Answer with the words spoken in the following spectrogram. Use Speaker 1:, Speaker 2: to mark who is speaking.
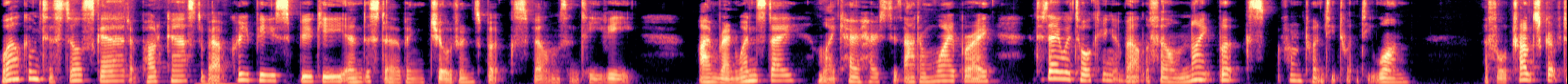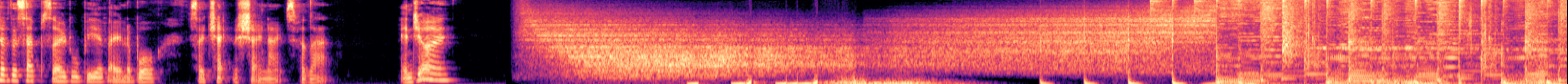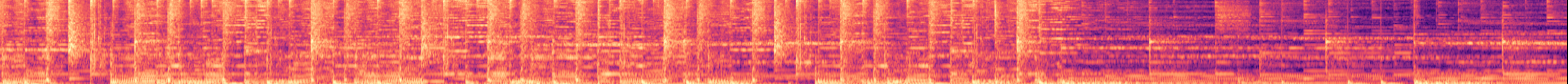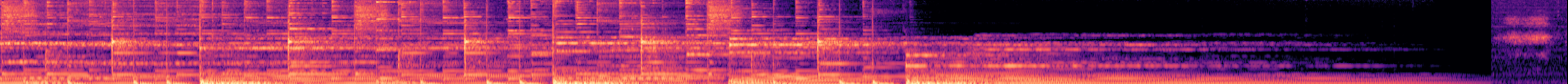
Speaker 1: Welcome to Still Scared, a podcast about creepy, spooky, and disturbing children's books, films, and TV. I'm Ren Wednesday. My co-host is Adam Whybray. Today we're talking about the film Nightbooks from 2021. A full transcript of this episode will be available, so check the show notes for that. Enjoy!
